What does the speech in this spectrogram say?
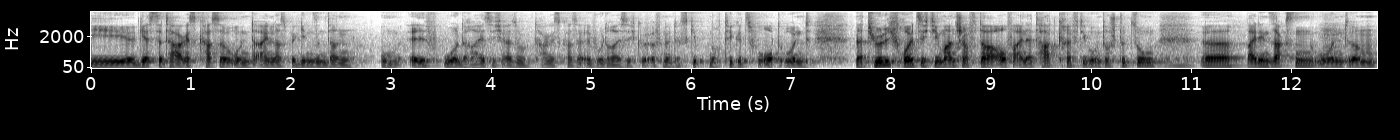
Die Gäste-Tageskasse und Einlassbeginn sind dann um 11.30 Uhr, also Tageskasse 11.30 Uhr geöffnet. Es gibt noch Tickets vor Ort und natürlich freut sich die Mannschaft da auf eine tatkräftige Unterstützung äh, bei den Sachsen. Und ähm,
